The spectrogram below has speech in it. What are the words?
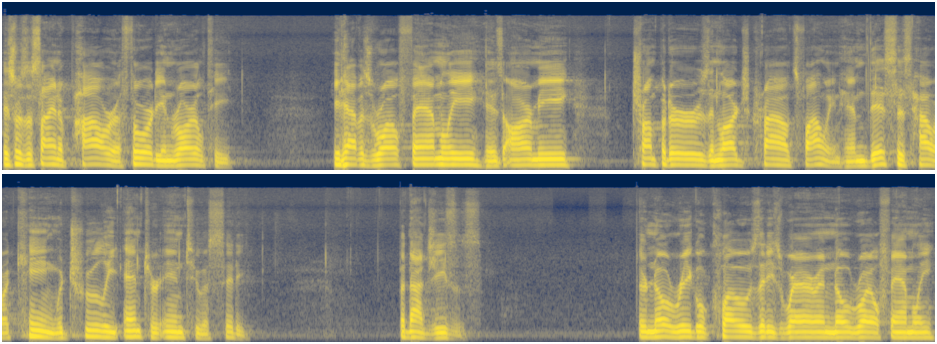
This was a sign of power, authority, and royalty. He'd have his royal family, his army, trumpeters, and large crowds following him. This is how a king would truly enter into a city. But not Jesus. There are no regal clothes that he's wearing, no royal family.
